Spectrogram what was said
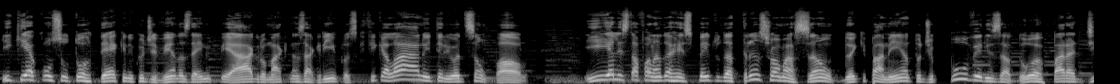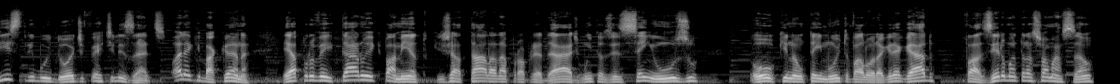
e que é consultor técnico de vendas da MP Agro Máquinas Agrícolas, que fica lá no interior de São Paulo. E ele está falando a respeito da transformação do equipamento de pulverizador para distribuidor de fertilizantes. Olha que bacana, é aproveitar um equipamento que já está lá na propriedade, muitas vezes sem uso ou que não tem muito valor agregado, fazer uma transformação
